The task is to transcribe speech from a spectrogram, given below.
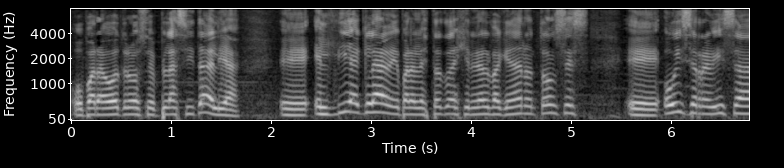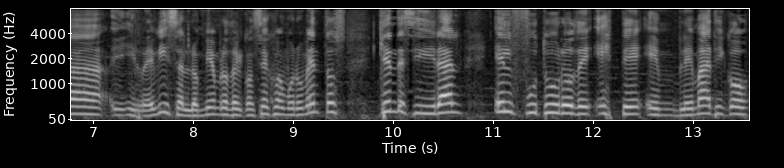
o para otros eh, Plaza Italia. Eh, el día clave para la estatua de General Baquedano, entonces, hoy se revisa y, revisan los miembros del Consejo de Monumentos quién decidirán el futuro de este emblemático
